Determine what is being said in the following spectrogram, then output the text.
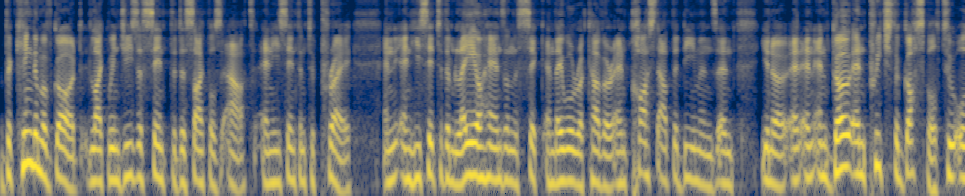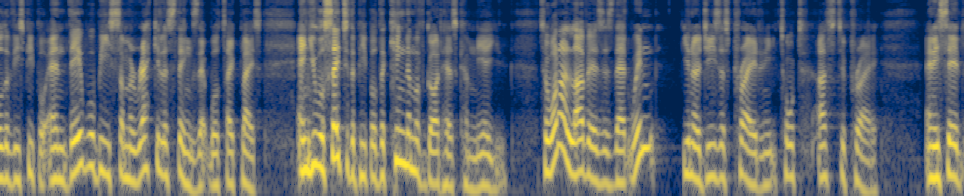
the kingdom of God, like when Jesus sent the disciples out and he sent them to pray, and, and he said to them, Lay your hands on the sick and they will recover, and cast out the demons, and you know, and, and, and go and preach the gospel to all of these people. And there will be some miraculous things that will take place. And you will say to the people, The kingdom of God has come near you. So what I love is is that when you know Jesus prayed and he taught us to pray, and he said,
